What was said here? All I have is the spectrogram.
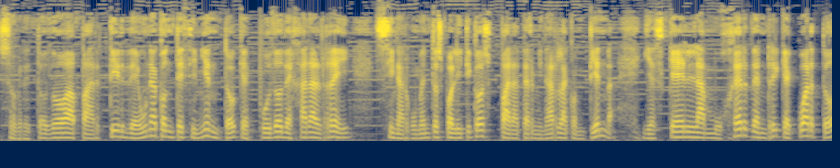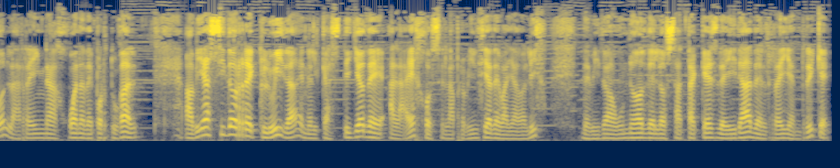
sobre todo a partir de un acontecimiento que pudo dejar al rey sin argumentos políticos para terminar la contienda, y es que la mujer de Enrique IV, la reina Juana de Portugal, había sido recluida en el castillo de Alaejos, en la provincia de Valladolid, debido a uno de los ataques de ira del rey Enrique.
